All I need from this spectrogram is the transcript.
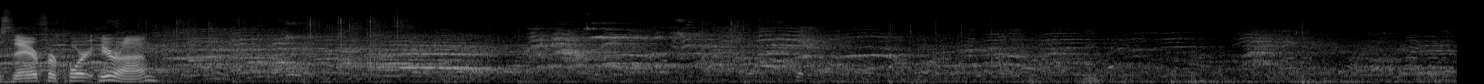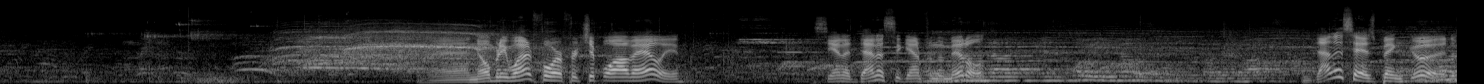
was there for Port Huron. And nobody went for it for Chippewa Valley. Sienna Dennis again from the middle. Dennis has been good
